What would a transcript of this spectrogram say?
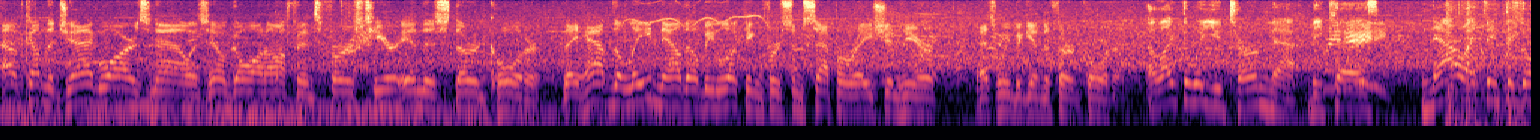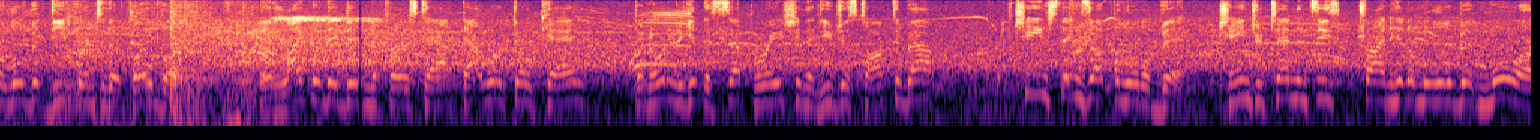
Out come the Jaguars now as he'll go on offense first here in this third quarter. They have the lead. Now they'll be looking for some separation here as we begin the third quarter. I like the way you term that because now I think they go a little bit deeper into their playbook. They like what they did in the first half. That worked okay. But in order to get the separation that you just talked about, change things up a little bit. Change your tendencies. Try and hit them a little bit more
